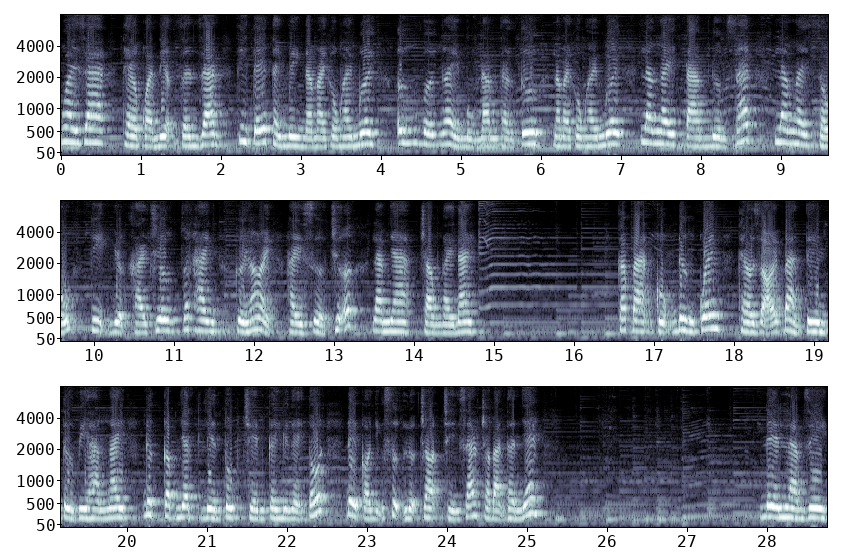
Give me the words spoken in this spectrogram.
Ngoài ra, theo quan niệm dân gian thì Tết Thanh Minh năm 2020 ứng với ngày mùng 5 tháng 4 năm 2020 là ngày tam đường sát, là ngày xấu kỵ việc khai trương, xuất hành, cưới hỏi hay sửa chữa, làm nhà trong ngày này. Các bạn cũng đừng quên theo dõi bản tin tử vi hàng ngày được cập nhật liên tục trên kênh Linh Ngày Tốt để có những sự lựa chọn chính xác cho bản thân nhé. Nên làm gì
